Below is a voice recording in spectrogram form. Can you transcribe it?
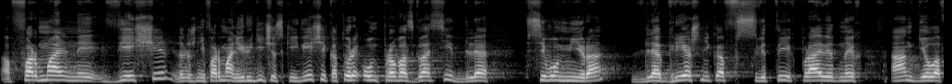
э, формальные вещи, даже не формальные, юридические вещи, которые Он провозгласит для всего мира, для грешников, святых, праведных, ангелов,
